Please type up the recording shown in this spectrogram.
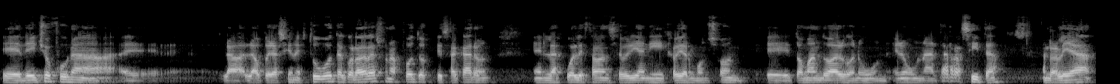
De hecho, fue una, la, operación estuvo, te acordarás unas fotos que sacaron en las cuales estaban Cebrián y Javier Monzón tomando algo en una terracita. En realidad,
